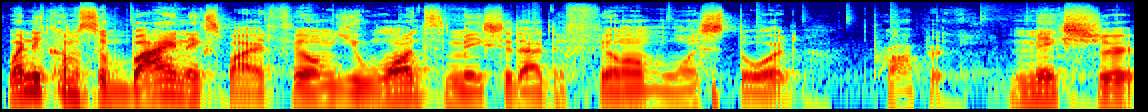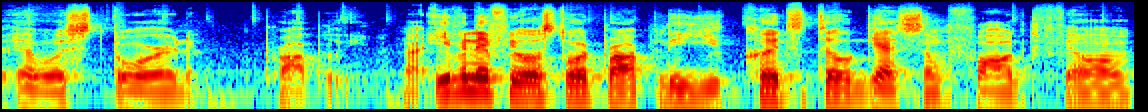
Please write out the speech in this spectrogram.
When it comes to buying expired film, you want to make sure that the film was stored properly. Make sure it was stored properly. Now, even if it was stored properly, you could still get some fogged film.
